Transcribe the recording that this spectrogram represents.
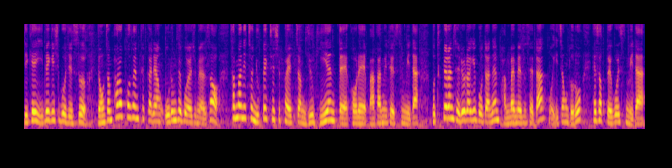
니케 225 지수 0.85%가량 오름세 보여주면서 32,678.62엔대 네, 거래 마감이 됐습니다. 뭐 특별한 재료라기보다는 반발 매수세다 뭐 이 정도로 해석되고 있습니다.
